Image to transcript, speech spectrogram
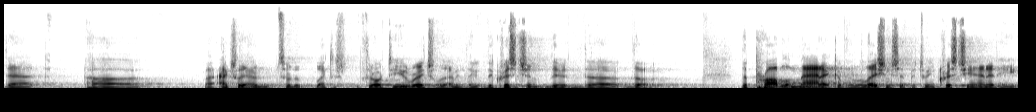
that. Uh, actually, I'd sort of like to throw it to you, Rachel. I mean, the, the Christian, the, the, the, the problematic of the relationship between Christianity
